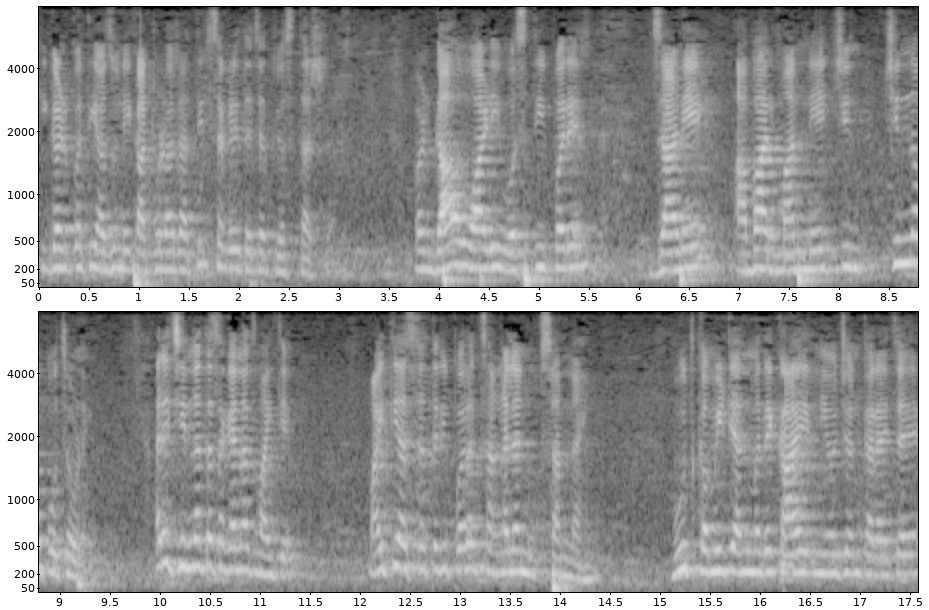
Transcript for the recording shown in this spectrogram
की गणपती अजून एक आठवडा राहतील सगळे त्याच्यात व्यस्त असणार. पण गाव वाडी वस्तीपर्यंत जाणे आभार मानणे चिन्ह चिन्ह पोचवणे. अरे चिन्ह तर सगळ्यांनाच माहिती आहे. माहिती असलं तरी परत सांगायला नुकसान नाही. बूथ कमिट्यांमध्ये काय नियोजन करायचं आहे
